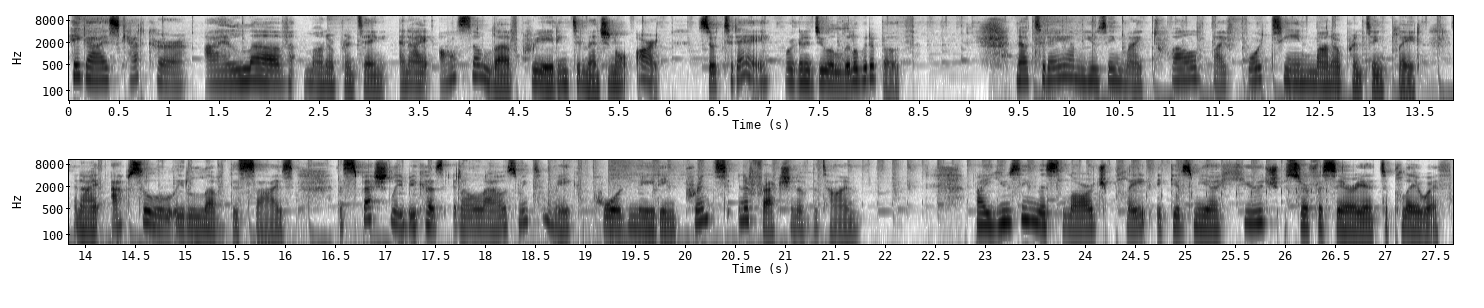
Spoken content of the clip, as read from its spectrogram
Hey guys, Cat Kerr. I love monoprinting and I also love creating dimensional art. So today we're going to do a little bit of both. Now today I'm using my 12 by 14 mono printing plate and I absolutely love this size, especially because it allows me to make coordinating prints in a fraction of the time. By using this large plate, it gives me a huge surface area to play with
